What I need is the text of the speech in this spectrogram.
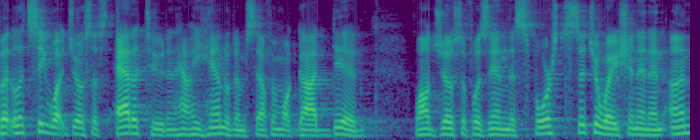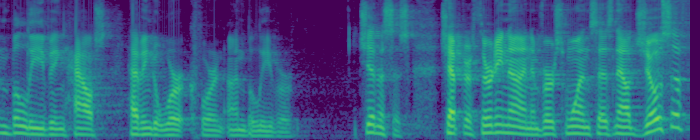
But let's see what Joseph's attitude and how he handled himself and what God did while Joseph was in this forced situation in an unbelieving house having to work for an unbeliever. Genesis chapter 39 and verse 1 says Now Joseph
